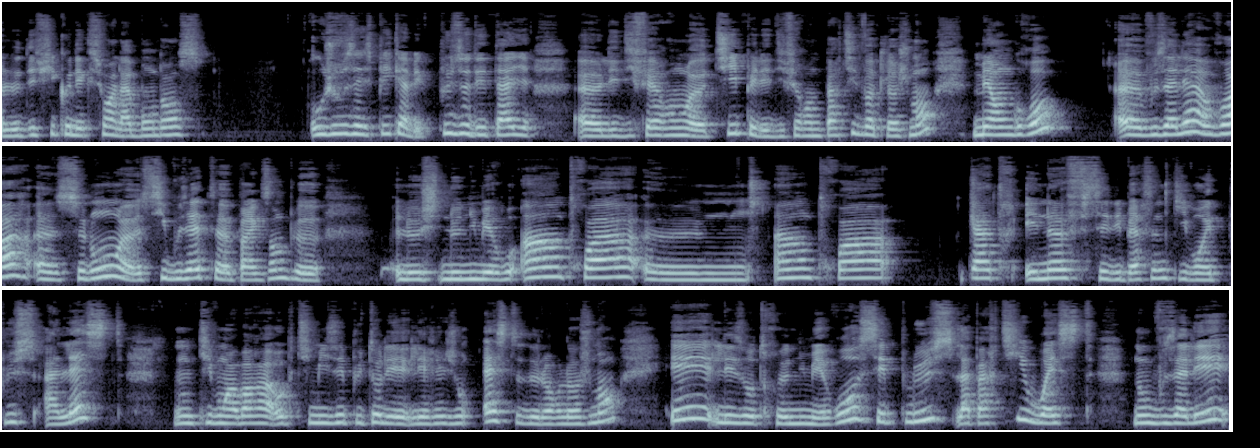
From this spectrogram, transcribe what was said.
Le défi connexion à l'abondance où je vous explique avec plus de détails les différents types et les différentes parties de votre logement. Mais en gros, euh, vous allez avoir, euh, selon euh, si vous êtes par exemple le, numéro 1, 3, 1, 3, 4 et 9, c'est des personnes qui vont être plus à l'est, donc qui vont avoir à optimiser plutôt les, régions est de leur logement, et les autres numéros, c'est plus la partie ouest. Donc vous allez,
